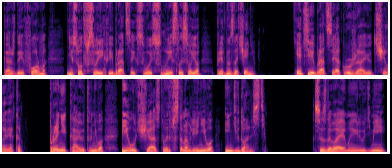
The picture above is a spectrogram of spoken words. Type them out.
каждая форма несут в своих вибрациях свой смысл и свое предназначение. Эти вибрации окружают человека, проникают в него и участвуют в становлении его индивидуальности. Создаваемые людьми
